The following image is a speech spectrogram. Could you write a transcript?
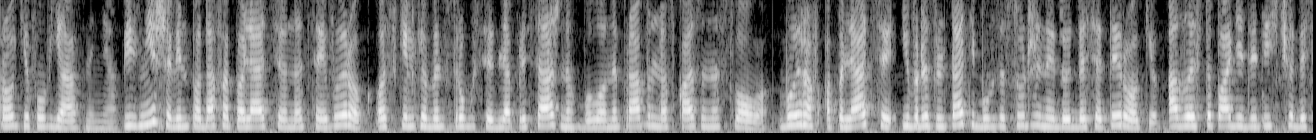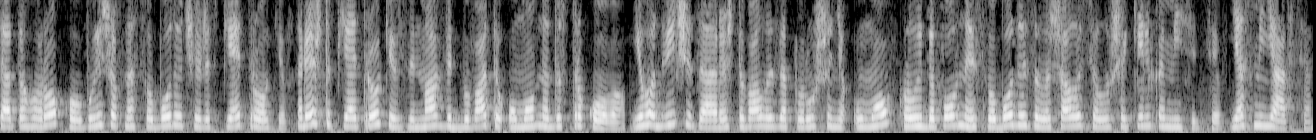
років ув'язнення. Пізніше він подав апеляцію на цей вирок, оскільки в інструкції для присяжних було неправильно вказане слово. Виграв апеляцію і в результаті був засуджений до 10 років. А в листопаді 2010 року вийшов на свободу через 5 років. Решту 5 років він мав відбувати умовно достроково. Його двічі заарештували за порушення умов, коли до повної свободи залишалося лише кілька місяців. Я сміявся.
